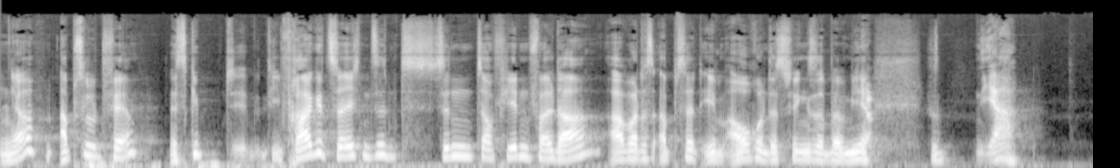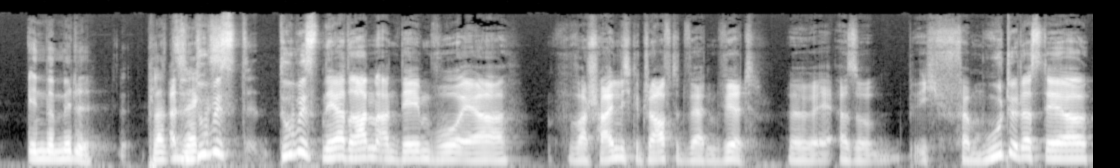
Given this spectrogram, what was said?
Ja, absolut fair. Es gibt, die Fragezeichen sind, sind auf jeden Fall da, aber das Upset eben auch und deswegen ist er bei mir, ja, ja in the middle. Platz also 6. Du bist, du bist näher dran an dem, wo er wahrscheinlich gedraftet werden wird. Also ich vermute, dass der,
